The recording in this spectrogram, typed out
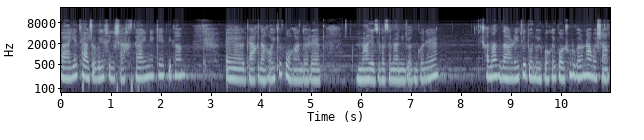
و یه تجربه خیلی شخصی اینه که دیدم دقدقهایی که واقعا داره مجازی واسه من ایجاد می‌کنه. شاید من ذره توی دنیای واقعی باشون روبرو نباشم.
